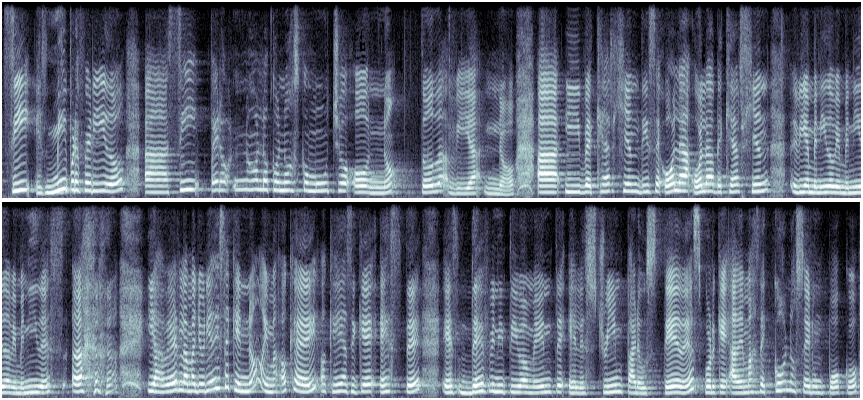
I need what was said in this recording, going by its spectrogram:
Sí, es mi preferido, uh, sí, pero no lo conozco mucho o no, Todavía no. Ah, y Beckerchen dice, hola, hola Beckerchen, bienvenido, bienvenida, bienvenides. y a ver, la mayoría dice que no. Ok, ok, así que este es definitivamente el stream para ustedes, porque además de conocer un poco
